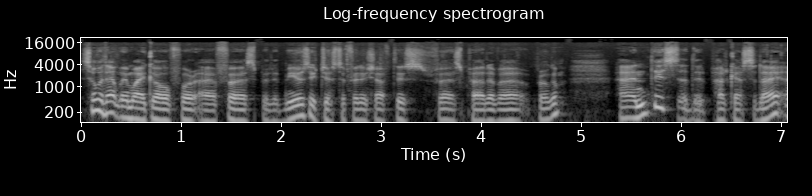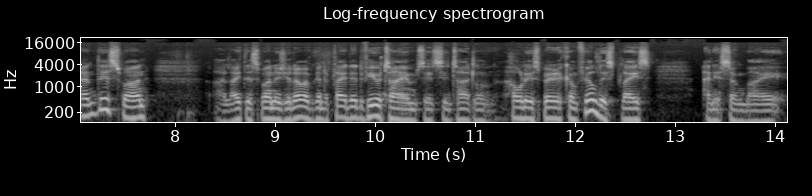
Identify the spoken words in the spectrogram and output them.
So, with that, we might go for our first bit of music just to finish off this first part of our program. And this, uh, the podcast today, and this one, I like this one, as you know, I'm going to play it a few times. It's entitled Holy Spirit Come Fill This Place, and it's sung by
